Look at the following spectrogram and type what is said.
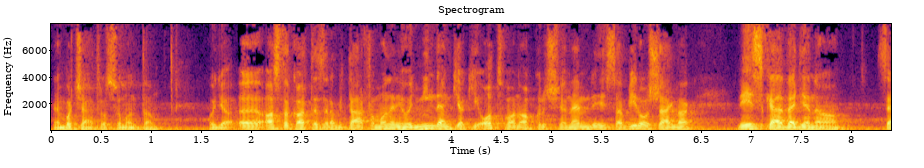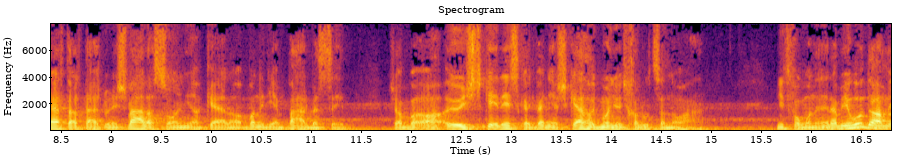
nem, bocsánat, rosszul mondtam, hogy azt akart ezzel, amit Tárfa mondani, hogy mindenki, aki ott van, akkor is, hogy nem része a bíróságnak, részt kell vegyen a szertartásban, és válaszolnia kell, a, van egy ilyen párbeszéd. És abban a, ő is részt kell venni, és kell, hogy mondja, hogy haluca nohán. Mit fog mondani? Rabbi Huda,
